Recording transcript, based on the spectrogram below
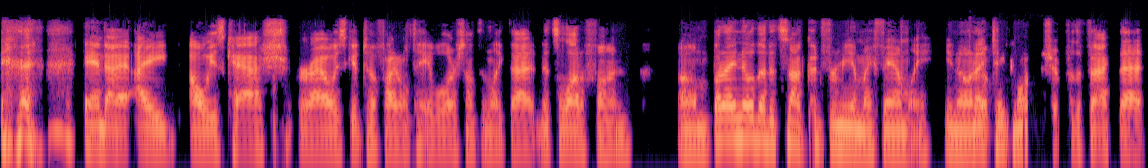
and I, I always cash or I always get to a final table or something like that. And it's a lot of fun. Um, but I know that it's not good for me and my family, you know, and Yep. I take ownership for the fact that,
